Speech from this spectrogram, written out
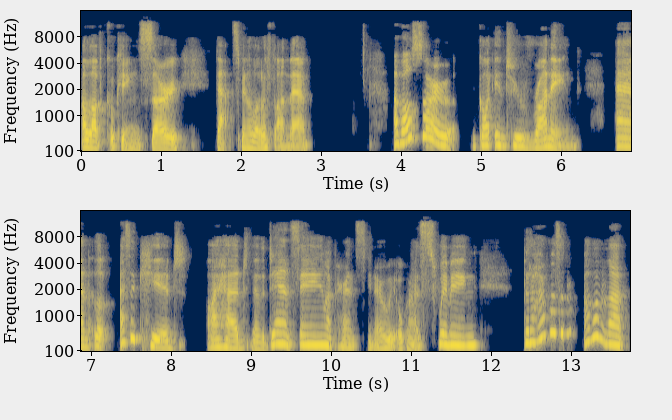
I love cooking. So that's been a lot of fun there. I've also got into running. And look, as a kid, I had you know, the dancing, my parents, you know, we organized swimming, but I wasn't, other than that,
